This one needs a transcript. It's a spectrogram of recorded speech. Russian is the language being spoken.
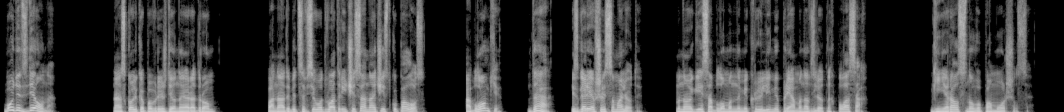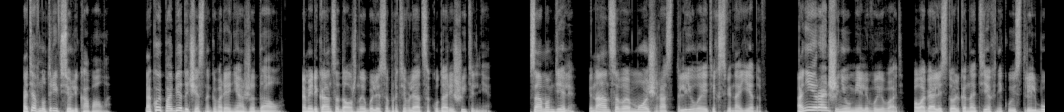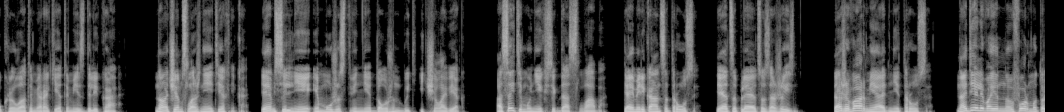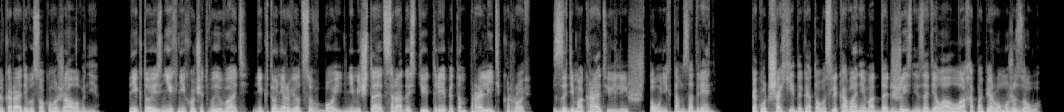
Будет сделано. Насколько поврежден аэродром? Понадобится всего 2-3 часа на очистку полос. Обломки? Да, изгоревшие самолеты. Многие с обломанными крыльями прямо на взлетных полосах. Генерал снова поморщился. Хотя внутри все ликовало. Такой победы, честно говоря, не ожидал. Американцы должны были сопротивляться куда решительнее. В самом деле, финансовая мощь растлила этих свиноедов. Они и раньше не умели воевать, полагались только на технику и стрельбу крылатыми ракетами издалека. Но чем сложнее техника, тем сильнее и мужественнее должен быть и человек. А с этим у них всегда слабо. Все американцы трусы, все цепляются за жизнь. Даже в армии одни трусы. Надели военную форму только ради высокого жалования. Никто из них не хочет воевать, никто не рвется в бой, не мечтает с радостью и трепетом пролить кровь. За демократию или что у них там за дрянь. Как вот шахиды готовы с ликованием отдать жизни за дело Аллаха по первому же зову.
